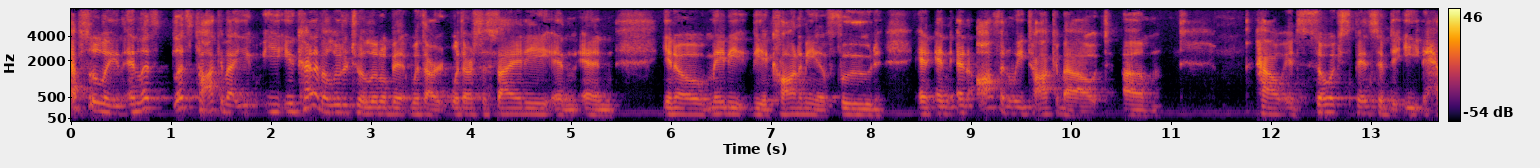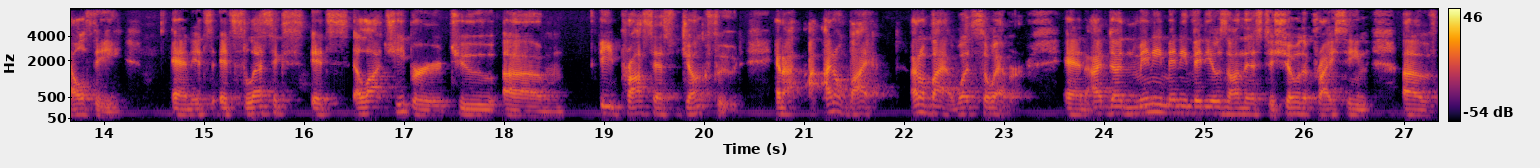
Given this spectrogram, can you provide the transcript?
Absolutely, and let's let's talk about you, you. You kind of alluded to a little bit with our with our society and and you know maybe the economy of food, and and, and often we talk about um, how it's so expensive to eat healthy, and it's it's less ex, it's a lot cheaper to um, eat processed junk food, and I I don't buy it. I don't buy it whatsoever. And I've done many, many videos on this to show the pricing of,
